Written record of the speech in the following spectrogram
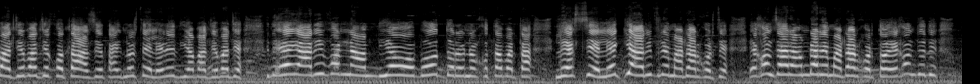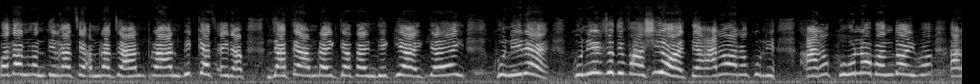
বাজে বাজে কথা আছে, তাই নোর ছেলেরে দিয়া বাজে বাজে। এই আরিফের নাম দিয়ে ও বহুত ধরনের কথাবার্তা লেখছে। লেখি আরিফরে মার্ডার করছে। এখন স্যার আমরারে মার্ডার করতো। এখন যদি প্রধানমন্ত্রীর কাছে আমরা যান, প্রাণ ভিক্ষা চাইলাম যাতে আমরা একটা তাই দেখিয়া একটা এই খুনিরে, খুনির যদি ফাঁসি হয়, তে আরও আরও খুনি, আরও খুনও বন্ধ হইব আর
